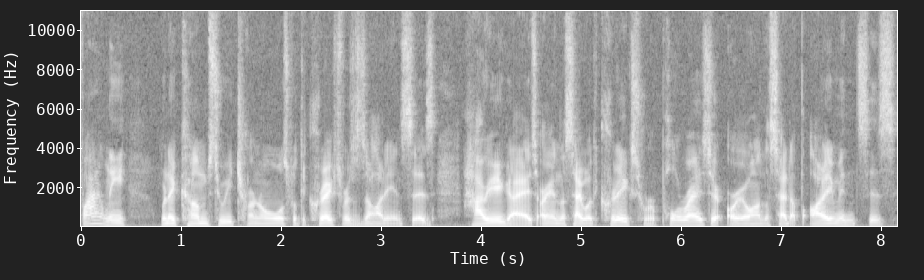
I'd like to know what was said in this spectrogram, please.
finally, when it comes to Eternals with the critics versus audiences. How are you guys? Are you on the side with critics who are polarized, or are you on the side of audiences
